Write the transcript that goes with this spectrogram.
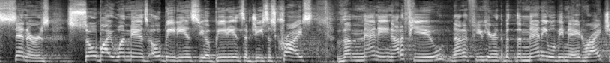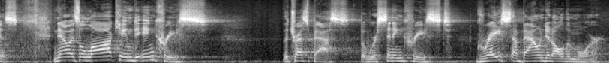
sinners, so by one man's obedience, the obedience of Jesus Christ, the many, not a few, not a few here, but the many will be made righteous. Now, as the law came to increase the trespass, but where sin increased, grace abounded all the more.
